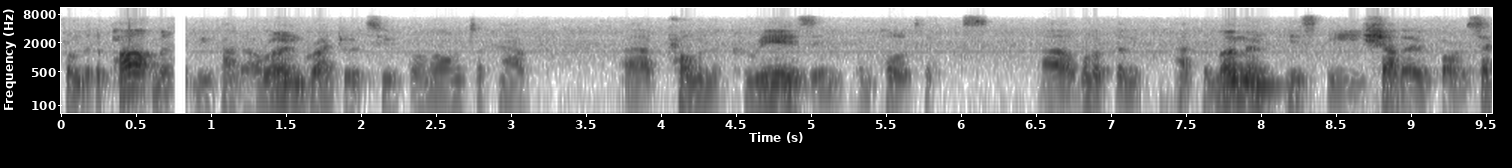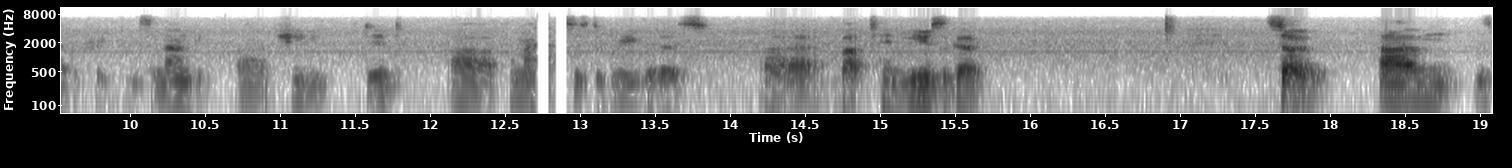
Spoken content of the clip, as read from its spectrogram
from the department, we've had our own graduates who've gone on to have uh, prominent careers in, in politics. Uh, one of them at the moment is the Shadow Foreign Secretary, Lisa Nandy. Uh, she did uh, a master's degree with us about 10 years ago. So um, there's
